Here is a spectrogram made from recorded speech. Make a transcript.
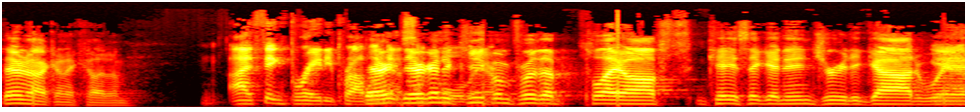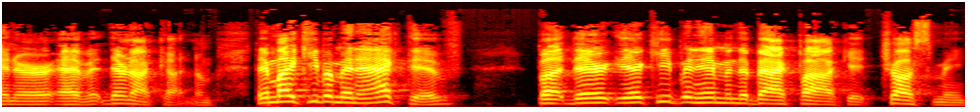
They're not going to cut him. I think Brady probably. They're, they're going to keep there. him for the playoffs in case they get an injury to Godwin yeah. or Evan. They're not cutting him. They might keep him inactive, but they're they're keeping him in the back pocket. Trust me.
